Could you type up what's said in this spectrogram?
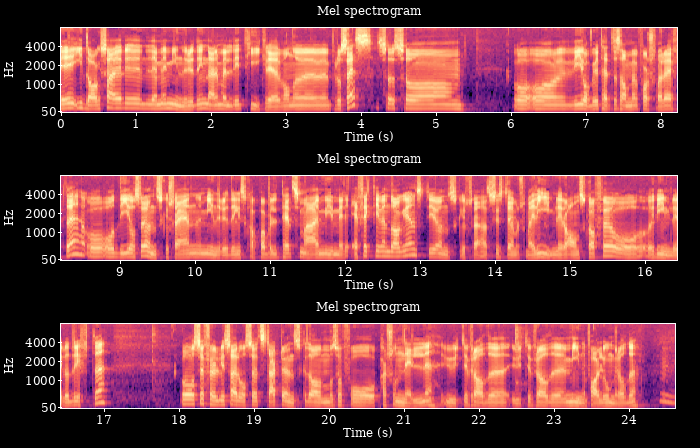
I dag så er det med minerydding er en veldig tidkrevende prosess. så, så og, og, Vi jobber jo tett sammen med Forsvaret og FD, og, og, de også ønsker seg en mineryddingskapabilitet som er mye mer effektiv enn dagens. De ønsker seg systemer som er rimeligere å anskaffe og rimeligere å drifte. Og selvfølgelig så er det også et sterkt ønske da, om å få personellet ut ifra det, ut ifra det minefarlige området. Mm.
